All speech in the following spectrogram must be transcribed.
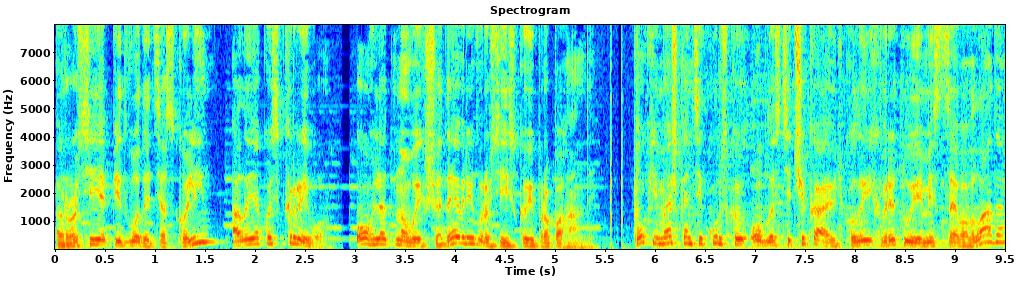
Росія підводиться з колін, але якось криво. Огляд нових шедеврів російської пропаганди. Поки мешканці Курської області чекають, коли їх врятує місцева влада,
